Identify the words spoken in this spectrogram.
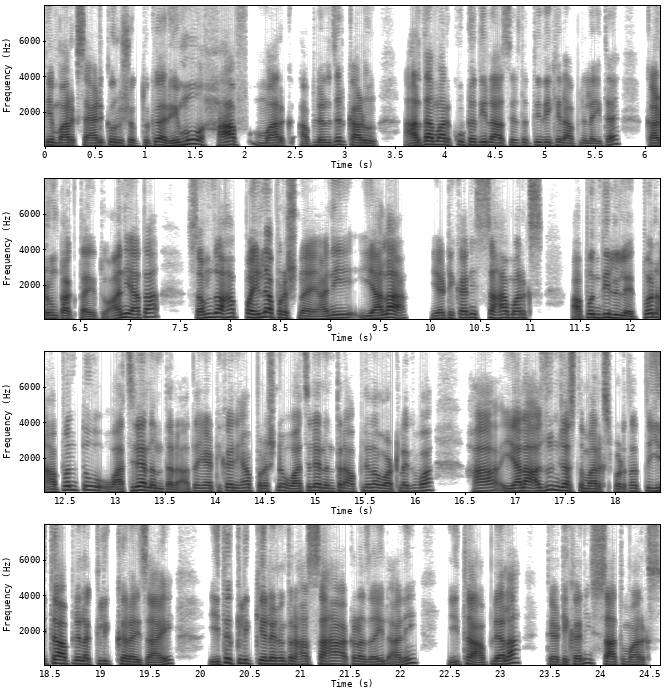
ते मार्क्स ॲड करू शकतो किंवा रिमूव्ह हाफ मार्क आपल्याला जर काढून अर्धा मार्क कुठं दिला असेल, तर ते देखील आपल्याला इथं काढून टाकता येतो आणि आता समजा हा पहिला प्रश्न आहे आणि याला या ठिकाणी सहा मार्क्स आपण दिलेले आहेत. पण आपण तो वाचल्यानंतर आता या ठिकाणी हा प्रश्न वाचल्यानंतर आपल्याला वाटला की बा हा याला अजून जास्त मार्क्स पडतात. तर इथं आपल्याला क्लिक करायचं आहे. इथं क्लिक केल्यानंतर हा सहा आकडा जाईल आणि इथं आपल्याला त्या ठिकाणी सात मार्क्स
